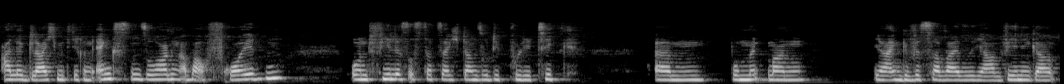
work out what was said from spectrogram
alle gleich mit ihren Ängsten, Sorgen, aber auch Freuden. Und vieles ist tatsächlich dann so die Politik, ähm, womit man ja in gewisser Weise ja weniger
